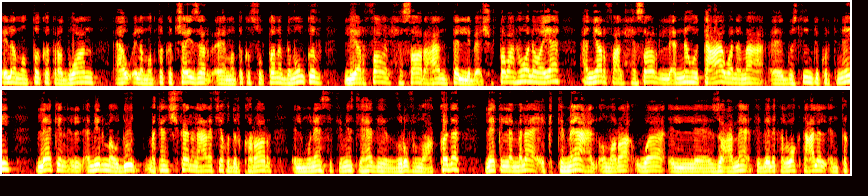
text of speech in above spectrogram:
إلى منطقة رضوان أو إلى منطقة شيزر منطقة سلطان بن منقذ ليرفعوا الحصار عن تل باشر. طبعا هو نواياه أن يرفع الحصار لأنه تعاون مع جوسلين دي كورتيني لكن الأمير مودود ما كانش فعلا عارف ياخد القرار المناسب في مثل هذه الظروف المعقدة لكن لما لقى اجتماع الأمراء والزعماء في ذلك الوقت على الانتقال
